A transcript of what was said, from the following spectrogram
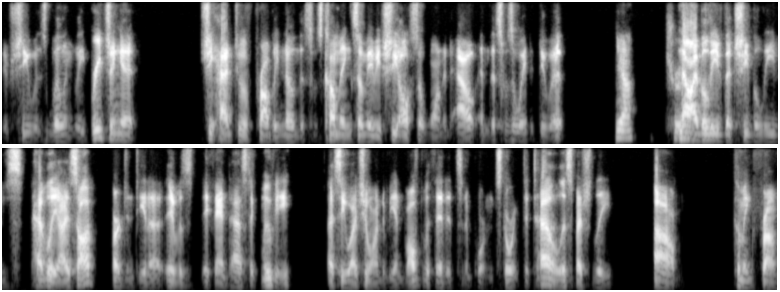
if she was willingly breaching it, she had to have probably known this was coming. So maybe she also wanted out and this was a way to do it. Yeah, true. Now I believe that she believes heavily. I saw Argentina. It was a fantastic movie. I see why she wanted to be involved with it. It's an important story to tell, especially um, coming from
